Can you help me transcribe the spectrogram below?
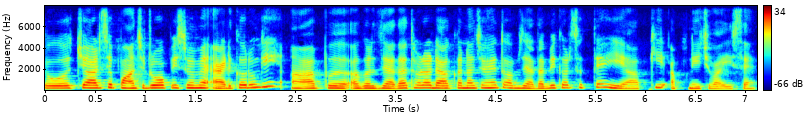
तो चार से पाँच ड्रॉप इसमें मैं ऐड करूँगी। आप अगर ज़्यादा थोड़ा डार्क करना चाहें तो आप ज़्यादा भी कर सकते हैं। ये आपकी अपनी चॉइस है।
